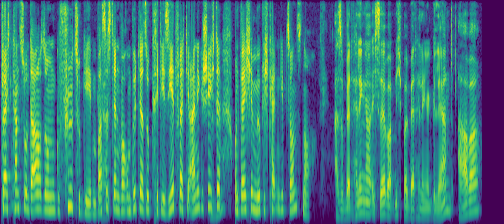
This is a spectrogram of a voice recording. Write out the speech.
Vielleicht kannst du da so ein Gefühl zu geben. Was ja. ist denn, warum wird der so kritisiert? Vielleicht die eine Geschichte mhm. und welche Möglichkeiten gibt es sonst noch? Also Bert Hellinger, ich selber habe nicht bei Bert Hellinger gelernt, aber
